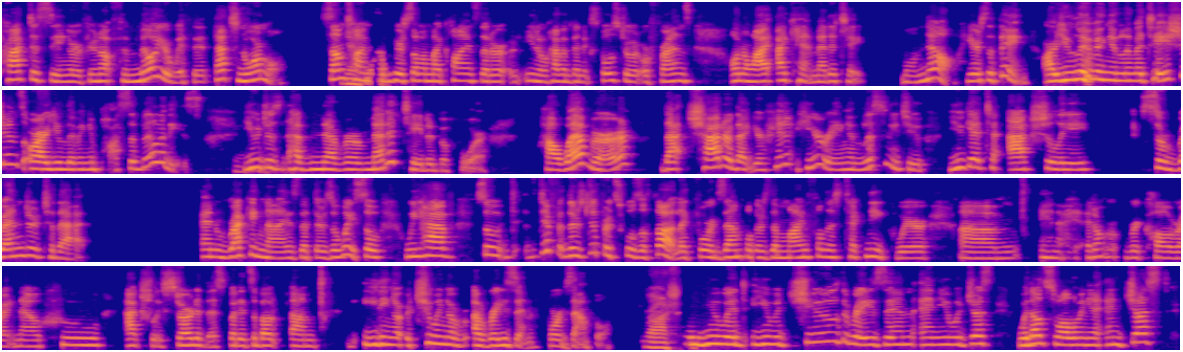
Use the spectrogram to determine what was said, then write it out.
practicing or if you're not familiar with it, that's normal Sometimes yeah. I hear some of my clients that are, you know, haven't been exposed to it or friends, oh no, I, I can't meditate. Well, no, here's the thing. Are you living in limitations or are you living in possibilities? Mm-hmm. You just have never meditated before. However, that chatter that you're he- hearing and listening to, you get to actually surrender to that and recognize that there's a way. So we have so different there's different schools of thought. Like for example there's the mindfulness technique where um and i, I don't recall right now who actually started this but it's about um eating or chewing a, a raisin for example. Right. So you would you would chew the raisin and you would just without swallowing it and just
